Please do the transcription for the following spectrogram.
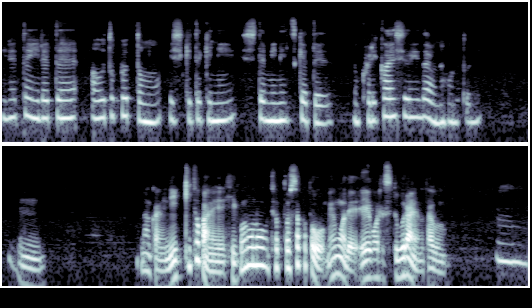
入れて入れてアウトプットも意識的にして身につけての繰り返しだよね本当に。うん。なんかね、日記とかね、日頃のちょっとしたことをメモで英語でするぐらいなの多分、うん。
